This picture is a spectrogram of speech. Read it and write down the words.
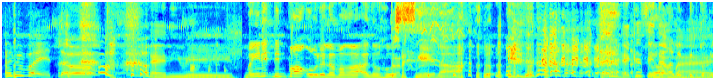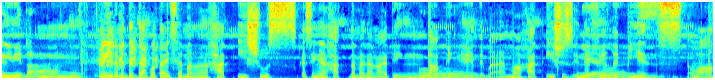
Ano ba ito? Anyway. Mainit din po ang ulo ng mga ano hosts ngayon ah. Eh kasi Kaya ka naman. nagdagdag init, ah. mm, ngayon naman dadako tayo sa mga hot issues. Kasi nga hot naman ang ating Oh. topic ngayon, di ba? Mga hot issues in the Yes. Philippines. Wow.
